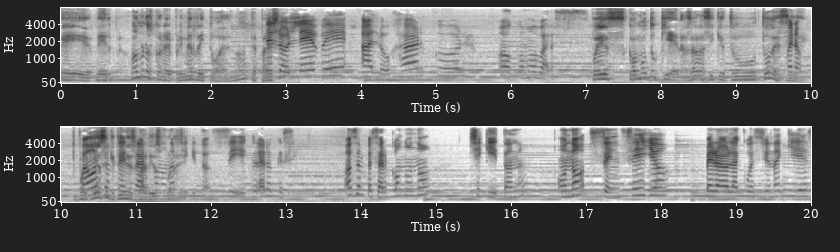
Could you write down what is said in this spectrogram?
eh, del, vámonos con el primer ritual, ¿no? ¿Te parece? De lo leve a lo hardcore ¿O cómo vas? Pues como tú quieras, ahora sí que tú, tú decides. Bueno, vamos a empezar con unos chiquitos. Sí, claro que sí. Vamos a empezar con uno chiquito, ¿no? Uno sencillo, pero la cuestión aquí es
